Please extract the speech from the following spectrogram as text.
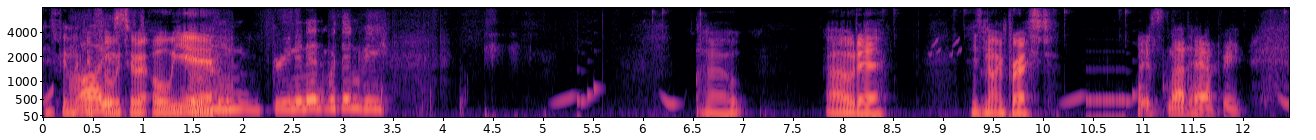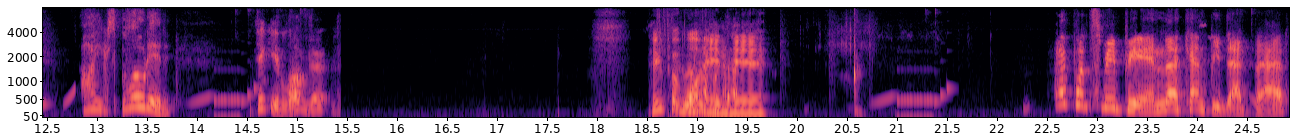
He's been looking Oh, forward to it all year. Green, greening it with envy. Oh. Oh dear. He's not impressed. It's not happy. Oh, he exploded. I think he loved it. Who put Whoever what put in that- here? I put Sweepy in. That can't be that bad.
